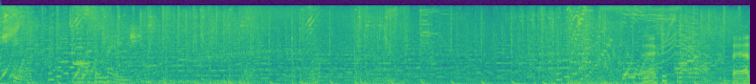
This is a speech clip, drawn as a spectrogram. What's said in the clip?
Shield. Weapon range. Okay, bad.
